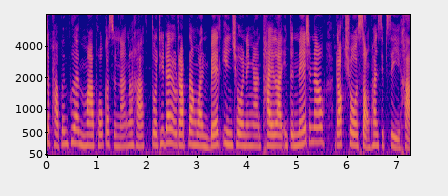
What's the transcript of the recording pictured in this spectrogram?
จะพาเพื่อนๆ มาพบกับสุนัขนะคะ ตัวที่ได้รับรางวัล Best in Show ในงาน Thailand International Dog Show 2014 ค่ะ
